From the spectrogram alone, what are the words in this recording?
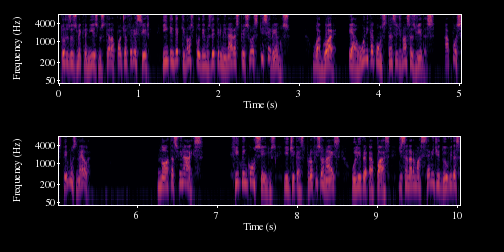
todos os mecanismos que ela pode oferecer e entender que nós podemos determinar as pessoas que seremos. O agora é a única constância de nossas vidas. Apostemos nela. Notas finais. Rico em conselhos e dicas profissionais, o livro é capaz de sanar uma série de dúvidas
